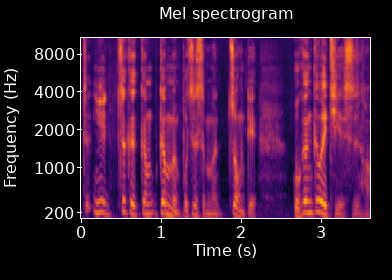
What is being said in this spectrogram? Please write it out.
这因为这个根根本不是什么重点，我跟各位解释哈，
